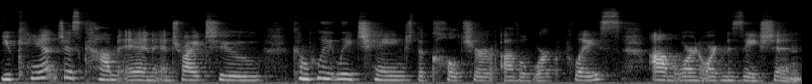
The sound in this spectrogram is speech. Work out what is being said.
you can't just come in and try to completely change the culture of a workplace um, or an organization.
